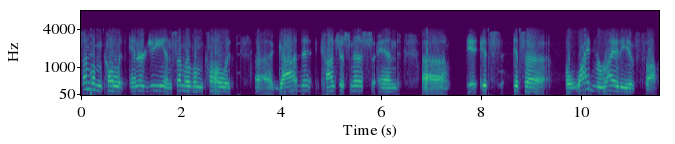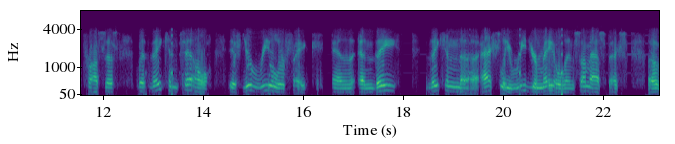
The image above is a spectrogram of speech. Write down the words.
Some of them call it energy, and some of them call it uh, God consciousness, and uh, it, it's it's a a wide variety of thought process, but they can tell if you're real or fake, and and they they can uh, actually read your mail in some aspects of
